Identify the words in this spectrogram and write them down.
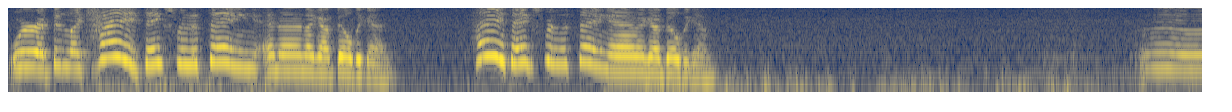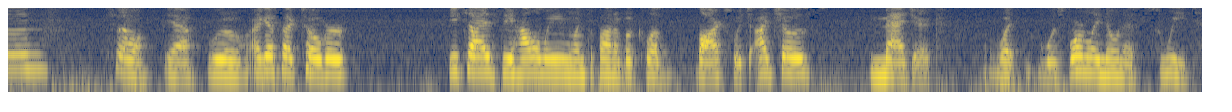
where I've been like, hey, thanks for the thing, and then I got billed again. Hey, thanks for the thing, and I got billed again. Uh, so, yeah, woo. I guess October, besides the Halloween Once Upon a Book Club box, which I chose Magic, what was formerly known as Sweet.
